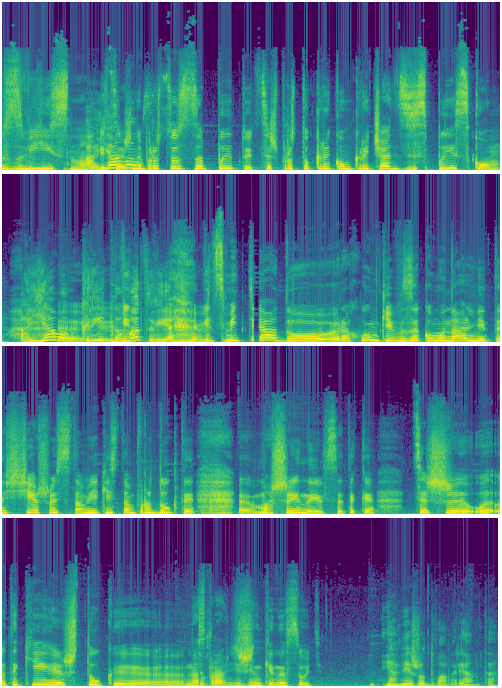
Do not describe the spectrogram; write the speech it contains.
звісно, А і я це ж вам- не просто запитують, це ж просто криком кричать зі списком. А я вам Э, криком вид- отвечу. Від сміття до рахунків за комунальні та ще щось, там якісь там продукти, е, машини і все таке. Це ж е, о- отакі штуки е, насправді жінки несуть. Я вижу два варианта.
